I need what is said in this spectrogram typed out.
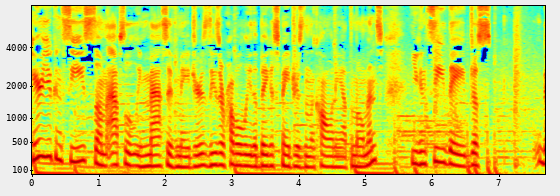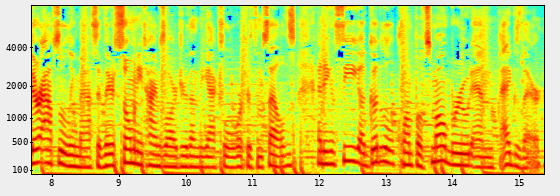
Here you can see some absolutely massive majors. These are probably the biggest majors in the colony at the moment. You can see they just they're absolutely massive. They're so many times larger than the actual workers themselves, and you can see a good little clump of small brood and eggs there.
